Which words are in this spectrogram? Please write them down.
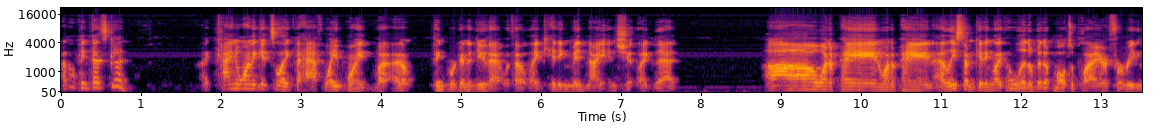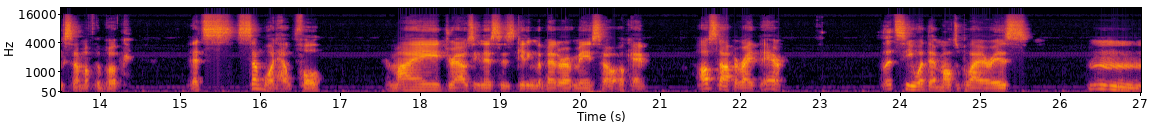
I don't think that's good. I kind of want to get to like the halfway point, but I don't think we're gonna do that without like hitting midnight and shit like that. Oh, what a pain, what a pain. At least I'm getting like a little bit of multiplier for reading some of the book. That's somewhat helpful. My drowsiness is getting the better of me, so okay. I'll stop it right there. Let's see what that multiplier is. Hmm.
